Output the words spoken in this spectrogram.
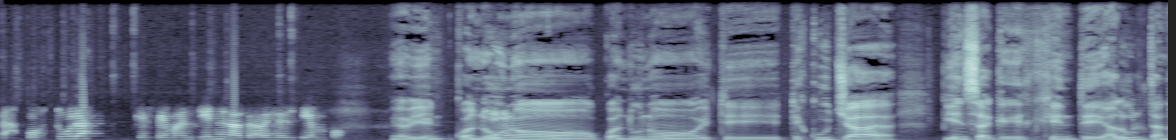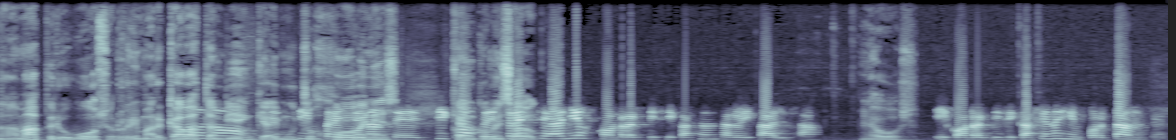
las posturas que se mantienen a través del tiempo. Mira bien, cuando ¿Eh? uno cuando uno este, te escucha piensa que es gente adulta nada más, pero vos remarcabas No, no, también que hay muchos jóvenes impresionante. que Chicos han comenzado. de 13 años con rectificación cervical ya. Mira vos. y con rectificaciones importantes.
